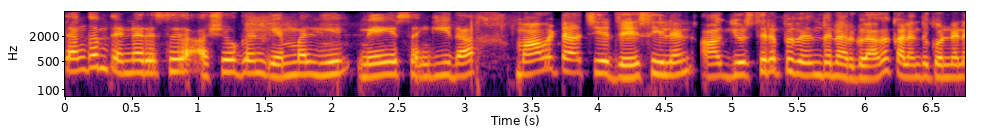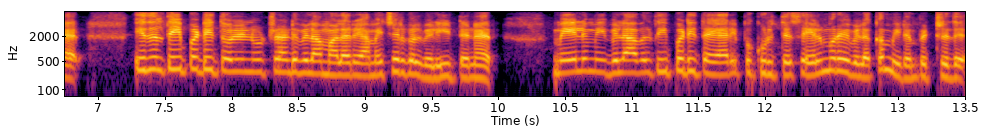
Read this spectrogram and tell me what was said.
தங்கம் தென்னரசு அசோகன் எம்எல்ஏ மேயர் சங்கீதா மாவட்ட ஆட்சியர் ஜெயசீலன் ஆகியோர் சிறப்பு விருந்தினர்களாக கலந்து கொண்டனர். இதில் தீப்பெட்டி தொழில் நூற்றாண்டு விழா மலரை அமைச்சர்கள் வெளியிட்டனர். மேலும் இவ்விழாவில் தீப்பெட்டி தயாரிப்பு குறித்த செயல்முறை விளக்கம் இடம்பெற்றது.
